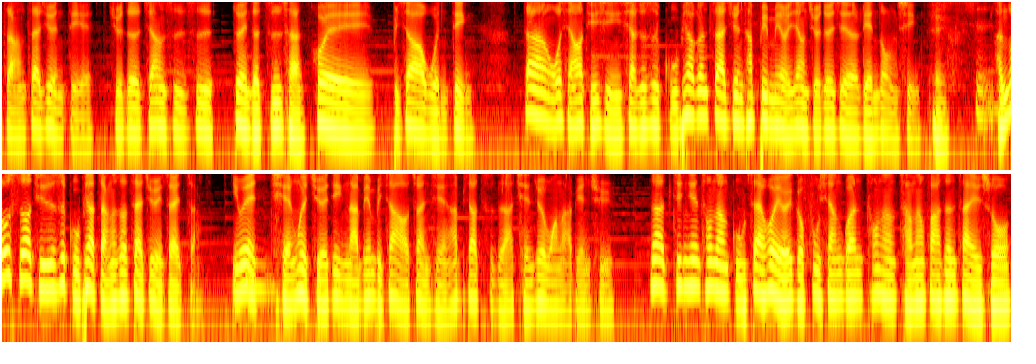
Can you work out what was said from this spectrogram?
涨，债券跌，觉得这样子是对你的资产会比较稳定。但我想要提醒一下，就是股票跟债券它并没有一样绝对性的联动性。对，是很多时候其实是股票涨的时候，债券也在涨，因为钱会决定哪边比较好赚钱，它比较值得，它钱就会往哪边去。那今天通常股债会有一个负相关，通常常常发生在于说，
